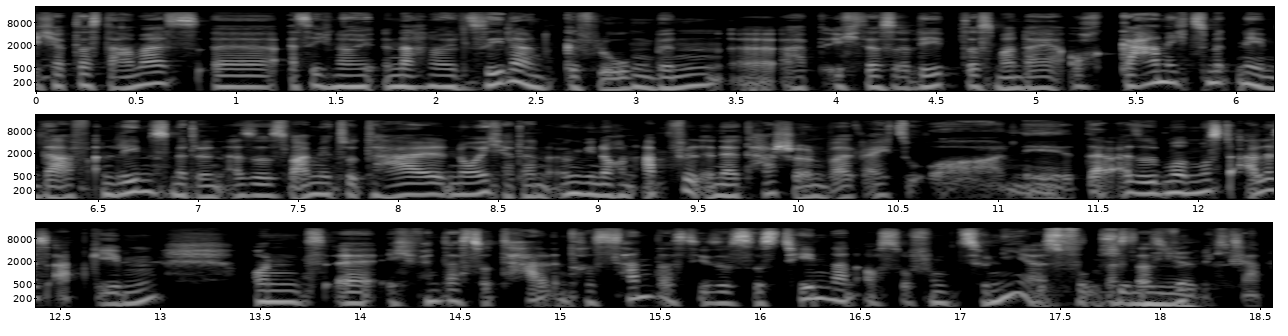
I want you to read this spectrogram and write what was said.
Ich habe das damals, äh, als ich neu, nach Neuseeland geflogen bin, äh, habe ich das erlebt, dass man da ja auch gar nichts mitnehmen darf an Lebensmitteln. Also es war mir total neu. Ich hatte dann irgendwie noch einen Apfel in der Tasche und war gleich so, oh nee, da, also man musste alles abgeben. Und äh, ich finde das total interessant, dass dieses System dann auch so funktioniert, funktioniert. dass das wirklich klappt.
